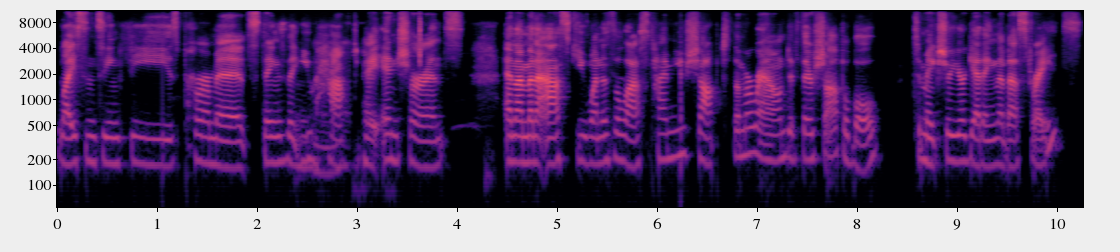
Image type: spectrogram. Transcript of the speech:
licensing fees, permits, things that you Mhm. have to pay, insurance. And I'm going to ask you when is the last time you shopped them around if they're shoppable to make sure you're getting the best rates.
